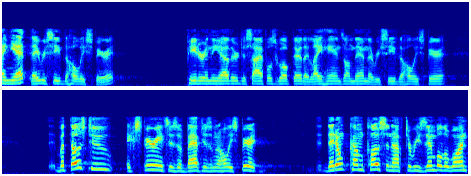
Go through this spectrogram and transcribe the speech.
And yet, they receive the Holy Spirit. Peter and the other disciples go up there, they lay hands on them, they receive the Holy Spirit. But those two experiences of baptism and the Holy Spirit, they don't come close enough to resemble the one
